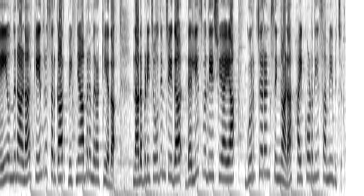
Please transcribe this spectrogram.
മെയ് ഒന്നിനാണ് കേന്ദ്ര സർക്കാർ വിജ്ഞാപനമിറക്കിയത്. നടപടി ചോദ്യം ചെയ്ത് ഡൽഹി സ്വദേശിയായ ഗുർചരൺ സിംഗാണ് ഹൈക്കോടതിയെ സമീപിച്ചത്.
